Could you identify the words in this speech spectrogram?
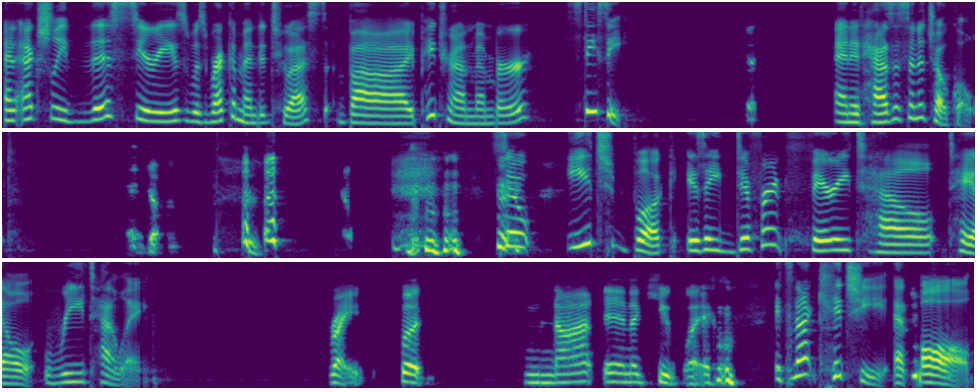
And actually, this series was recommended to us by Patreon member Stacy. Yeah. And it has us in a chokehold. It does. So, each book is a different fairy tale tale retelling. Right. But not in a cute way. It's not kitschy at all.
